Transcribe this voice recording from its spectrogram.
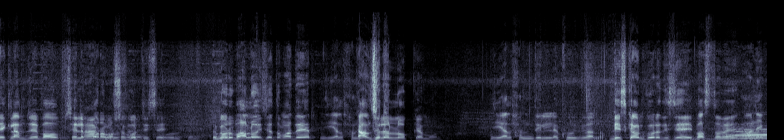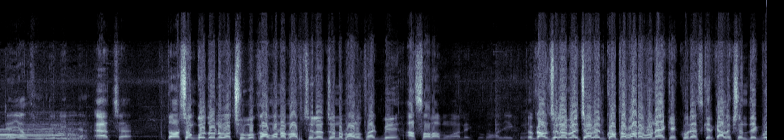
দেখলাম যে বাবা ছেলে হ্যাঁ, পরামর্শ করতেছে। গরু তো গরু ভালো হয়েছে তোমাদের? কাউন্সিলর লোক কেমন? জি আলহামদুলিল্লাহ খুবই ভালো। ডিসকাউন্ট করে দিছে বাস্তবে? অনেকটাই আলহামদুলিল্লাহ। আচ্ছা। তো অসংখ্য ধন্যবাদ শুভকামনা বাপছেলের জন্য ভালো থাকবে। আসসালামু আলাইকুম। তো কাউন্সিলর ভাই চলেন কথা বাড়াবো না এক এক করে আজকের কালেকশন দেখব।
